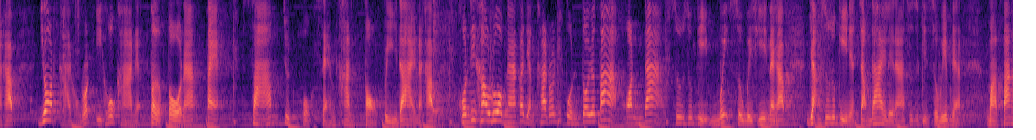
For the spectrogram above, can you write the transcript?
นะครับ ยอดขายของรถ Eco Car เนี่ยเติบโตนะ แตะ3.6 แสนคันต่อปีได้นะครับ คนที่เข้าร่วมนะก็อย่างค่ายรถญี่ปุ่น Toyota Honda Suzuki Mitsubishi นะครับ อย่าง Suzuki เนี่ยจำได้เลยนะ Suzuki Swift เนี่ยมาตั้ง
